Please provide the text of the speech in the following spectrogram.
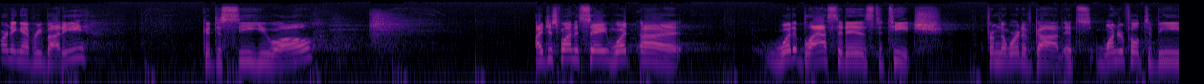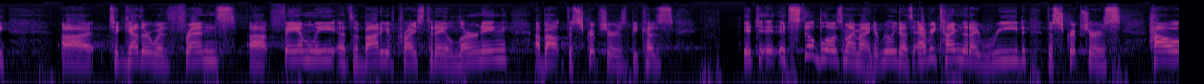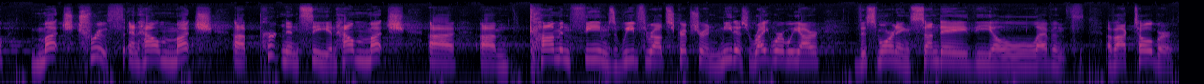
morning, everybody. Good to see you all. I just want to say what, uh, what a blast it is to teach from the Word of God. It's wonderful to be uh, together with friends, uh, family, as a body of Christ today, learning about the Scriptures because it, it, it still blows my mind. It really does. Every time that I read the Scriptures, how much truth and how much uh, pertinency and how much uh, um, common themes weave throughout Scripture and meet us right where we are this morning, Sunday, the 11th of October.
